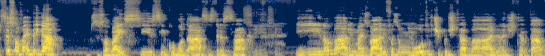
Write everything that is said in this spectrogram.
você só vai brigar, você só vai se, se incomodar, se estressar sim, sim. e não vale, mas vale fazer um outro tipo de trabalho, né? De tentar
